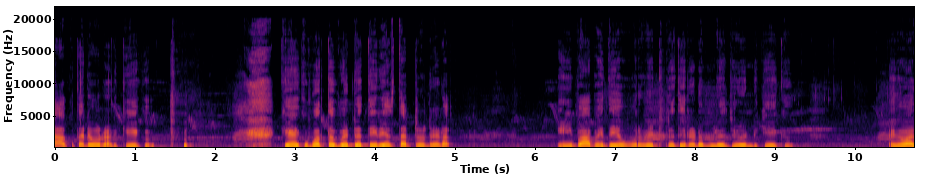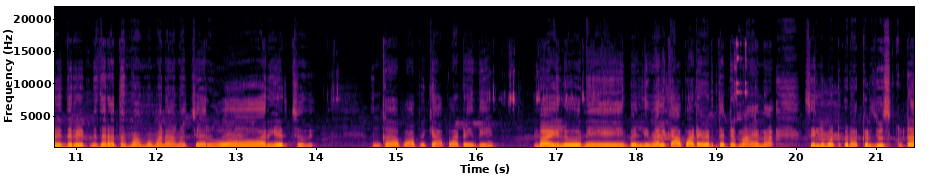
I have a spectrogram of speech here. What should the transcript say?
నాకు తనే ఉన్నాడు కేకు. కేక్ మొత్తం పెట్టిన తినేస్తట్టున్నాడు ఈ పాప అయితే ఎవరు పెట్టినా తినడం లేదు చూడండి కేకు. ఇంకా వాళ్ళిద్దరు పెట్టిన తర్వాత మా అమ్మ మా నాన్న వచ్చారు. ఓ అని ఏడ్చుంది. ఇంకా పాపకి ఆ పాట ఇది. బాయిలోనే బల్లి మళ్ళీకి ఆ పాట పెడతాంటే మా ఆయన సెల్లు పట్టుకొని అక్కడ చూసుకుంటా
